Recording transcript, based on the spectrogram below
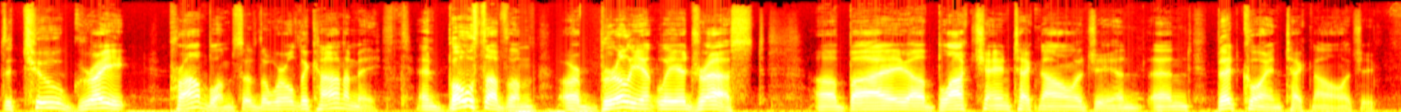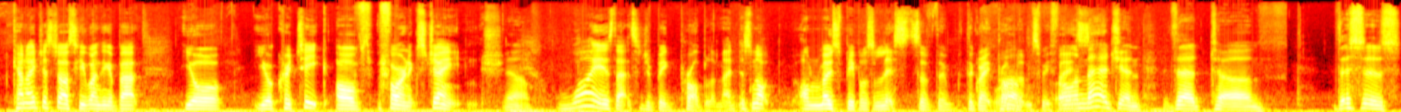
the two great problems of the world economy. And both of them are brilliantly addressed uh, by uh, blockchain technology and, and Bitcoin technology. Can I just ask you one thing about your, your critique of foreign exchange? Yeah. Why is that such a big problem? It's not on most people's lists of the, the great problems well, we face. Well, imagine that um, this is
